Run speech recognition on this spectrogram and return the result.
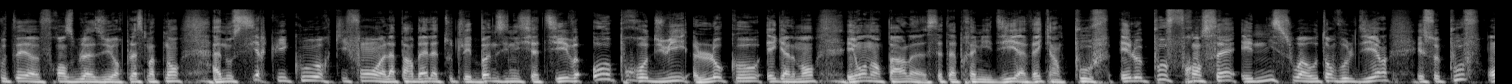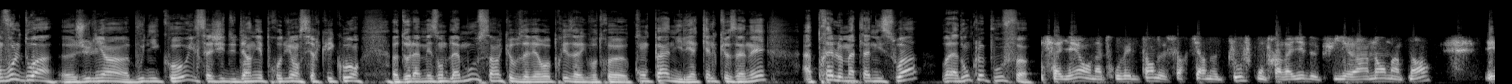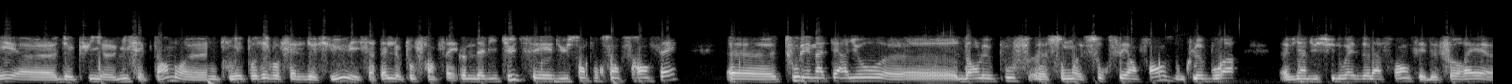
Écoutez euh, France Bleu Azur, place maintenant à nos circuits courts qui font euh, la part belle à toutes les bonnes initiatives, aux produits locaux également. Et on en parle cet après-midi avec un pouf. Et le pouf français est niçois, autant vous le dire. Et ce pouf, on vous le doit, euh, Julien Bounico. Il s'agit du dernier produit en circuit court de la Maison de la Mousse hein, que vous avez reprise avec votre compagne il y a quelques années. Après le matelas niçois, voilà donc le pouf. Ça y est, on a trouvé le temps de sortir notre pouf qu'on travaillait depuis euh, un an maintenant. Et euh, depuis euh, mi-septembre, vous pouvez poser vos fesses dessus et il s'appelle le pouf français. Comme d'habitude, c'est du 100% français. tous les matériaux dans le pouf sont sourcés en France. Donc le bois vient du sud-ouest de la France et de forêts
